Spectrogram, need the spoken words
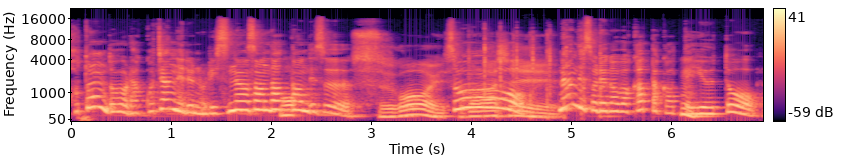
ほとんどラッコチャンネルのリスナーさんだったんです。すごい、素晴らしい。なんでそれが分かったかっていうと、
